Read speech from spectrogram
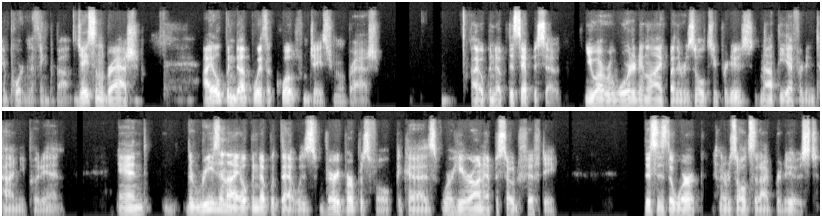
important to think about. Jason LaBrash, I opened up with a quote from Jason LaBrash. I opened up this episode. You are rewarded in life by the results you produce, not the effort and time you put in. And the reason I opened up with that was very purposeful because we're here on episode 50. This is the work and the results that I've produced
